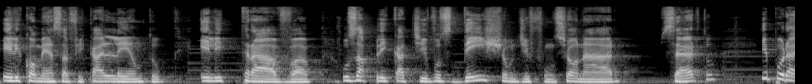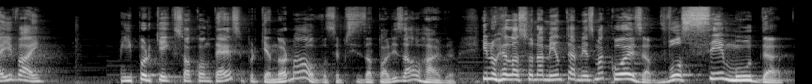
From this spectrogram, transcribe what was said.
Ele começa a ficar lento, ele trava, os aplicativos deixam de funcionar, certo? E por aí vai. E por que isso acontece? Porque é normal, você precisa atualizar o hardware. E no relacionamento é a mesma coisa. Você muda,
